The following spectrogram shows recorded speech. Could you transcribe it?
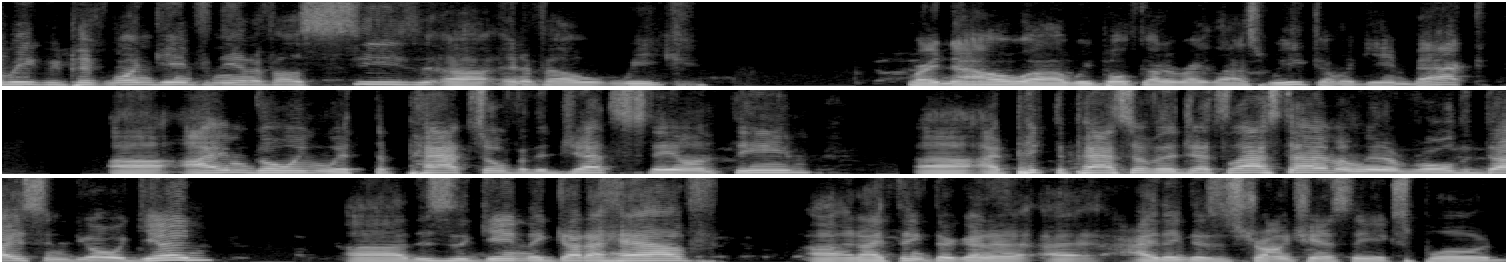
The week. We pick one game from the NFL season, uh, NFL week. Right now, uh, we both got it right last week. I'm a game back. Uh, I'm going with the Pats over the Jets. Stay on theme. Uh, I picked the Pats over the Jets last time. I'm going to roll the dice and go again. Uh, this is a game they gotta have, uh, and I think they're gonna. I, I think there's a strong chance they explode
